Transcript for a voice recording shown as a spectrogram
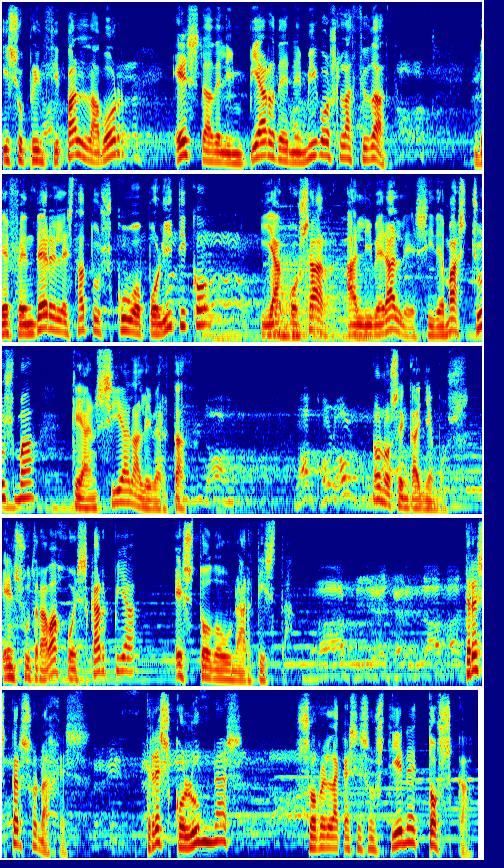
y su principal labor es la de limpiar de enemigos la ciudad, defender el status quo político y acosar a liberales y demás chusma que ansía la libertad. No nos engañemos, en su trabajo Escarpia es todo un artista. Tres personajes, tres columnas sobre la que se sostiene Tosca,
